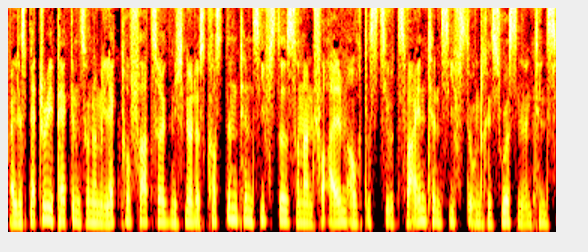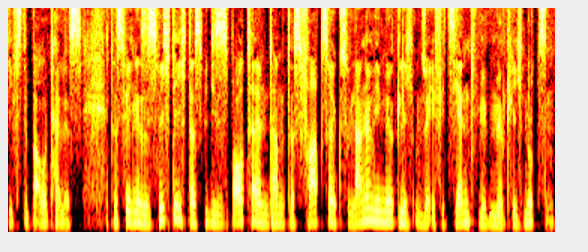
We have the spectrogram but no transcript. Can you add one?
weil das Battery Pack in so einem Elektrofahrzeug nicht nur das kostenintensivste, sondern vor allem auch das CO2-intensivste und ressourcenintensivste Bauteil ist. Deswegen ist es wichtig, dass wir dieses Bauteil und damit das Fahrzeug so lange wie möglich und so effizient wie möglich nutzen.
